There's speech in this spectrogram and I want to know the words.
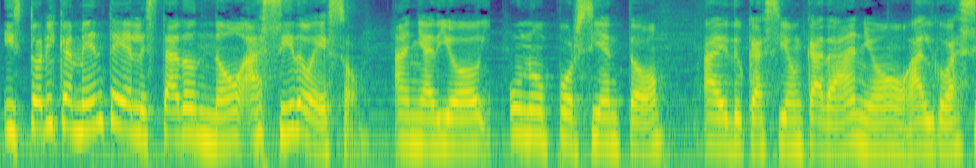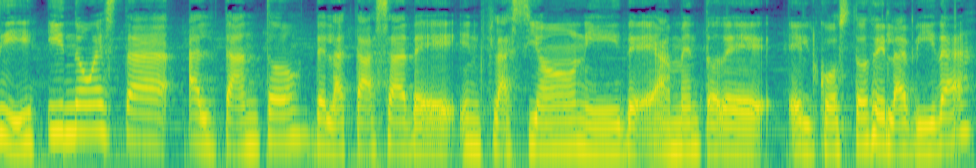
Históricamente el Estado no ha sido eso. Añadió 1% a educación cada año o algo así y no está al tanto de la tasa de inflación y de aumento de el costo de la vida.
